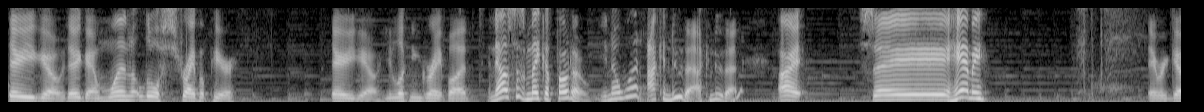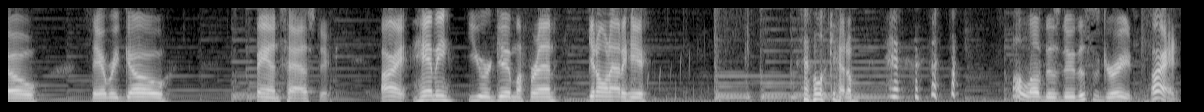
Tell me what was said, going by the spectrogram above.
There you go. There you go. And one little stripe up here. There you go. You're looking great, bud. And now it says make a photo. You know what? I can do that. I can do that. All right. Say Hammy. There we go. There we go. Fantastic. All right, Hammy, you are good, my friend. Get on out of here. Look at him. I love this dude. This is great. All right.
